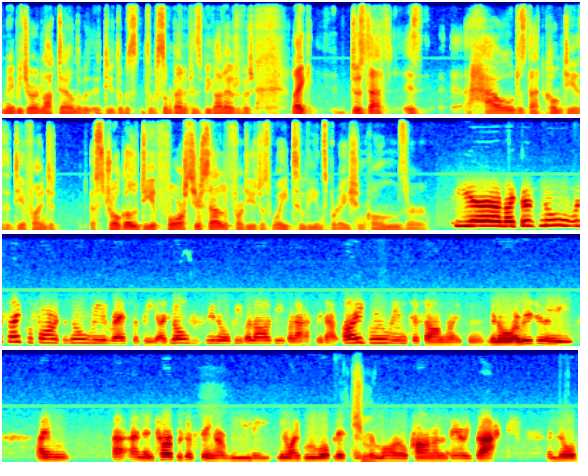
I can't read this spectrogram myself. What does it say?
maybe during lockdown there was there was there was some benefits we got out of it. Like, does that is how does that come to you? Is it do you find it a struggle? Do you force yourself, or do you just wait till the inspiration comes? Or Yeah, like there's no, it's like performance. There's no real recipe. I'd love, you know, people. A lot of people ask me that. I grew into songwriting. You know, originally, I'm a, an interpretive singer. Really, you know, I grew up listening Sure. to Maura O'Connell and Mary Black. I loved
